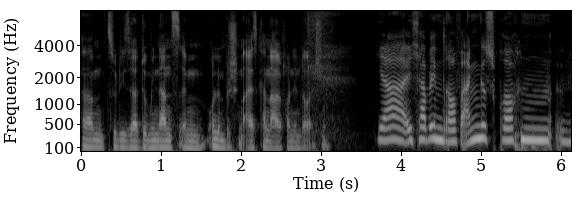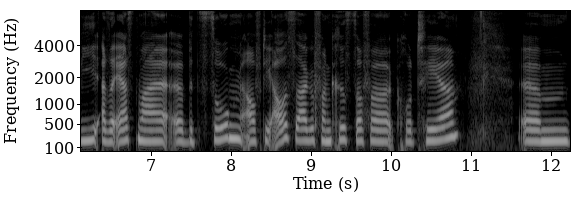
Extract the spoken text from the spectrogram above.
ähm, zu dieser Dominanz im Olympischen Eiskanal von den Deutschen? Ja, ich habe ihn darauf angesprochen, wie, also erstmal äh, bezogen auf die Aussage von Christopher Croter, ähm,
